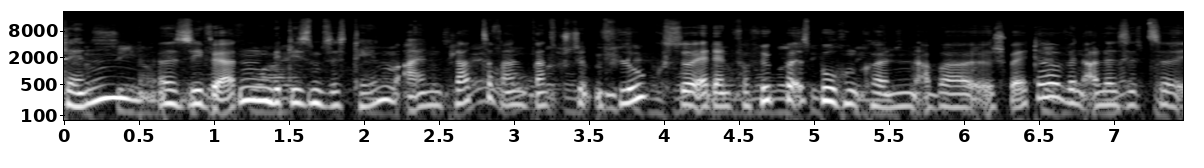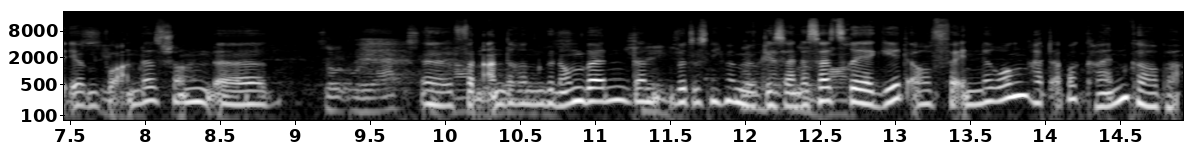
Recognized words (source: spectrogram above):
Denn äh, Sie werden mit diesem System einen Platz auf einem ganz bestimmten Flug, so er denn verfügbar ist, buchen können. Aber später, wenn alle Sitze irgendwo anders schon äh, äh, von anderen genommen werden, dann wird es nicht mehr möglich sein. Das heißt, reagiert auf Veränderungen, hat aber keinen Körper.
